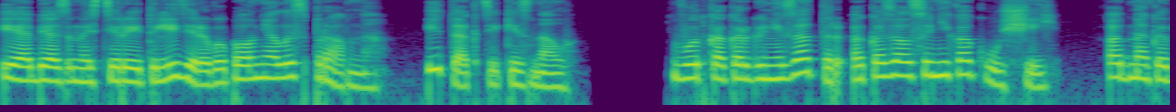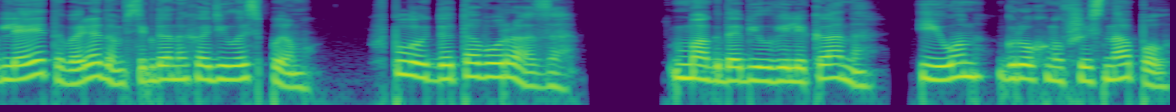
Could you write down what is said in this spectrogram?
И обязанности рейд-лидера выполнял исправно, и тактики знал. Вот как организатор оказался никакущий, однако для этого рядом всегда находилась Пэм, вплоть до того раза. Маг добил великана, и он, грохнувшись на пол,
